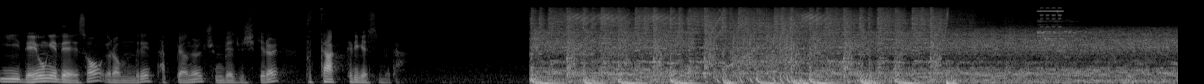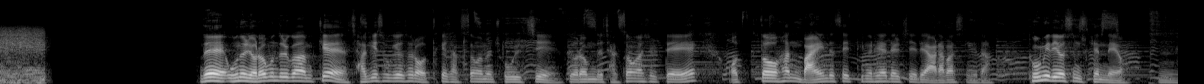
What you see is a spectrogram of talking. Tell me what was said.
이 내용에 대해서 여러분들이 답변을 준비해 주시기를 부탁드리겠습니다. 네, 오늘 여러분들과 함께 자기소개서를 어떻게 작성하면 좋을지, 또 여러분들 작성하실 때에 어떠한 마인드 세팅을 해야 될지에 대해 알아봤습니다. 도움이 되었으면 좋겠네요. 음,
